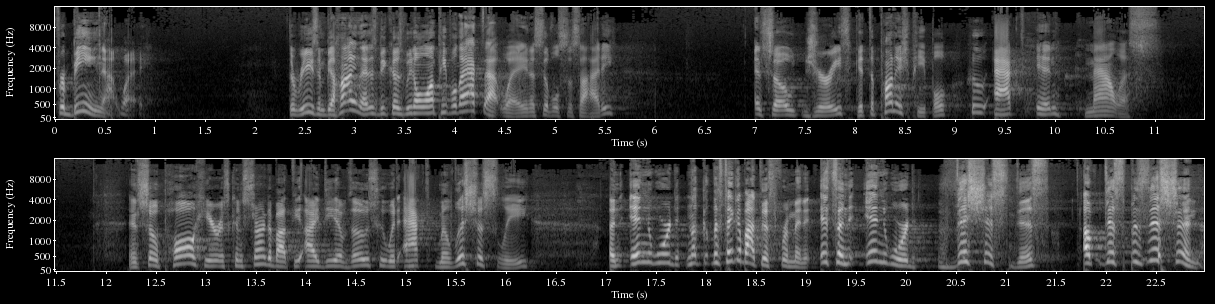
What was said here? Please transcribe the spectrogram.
for being that way. The reason behind that is because we don't want people to act that way in a civil society. And so juries get to punish people who act in malice. And so Paul here is concerned about the idea of those who would act maliciously, an inward, let's think about this for a minute. It's an inward viciousness of disposition.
